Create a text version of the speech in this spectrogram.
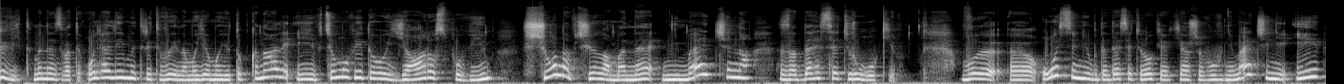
Привіт! Мене звати Ольга Лімітріт, ви на моєму ютуб каналі, і в цьому відео я розповім, що навчила мене Німеччина за 10 років. В е, осінню буде 10 років, як я живу в Німеччині, і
